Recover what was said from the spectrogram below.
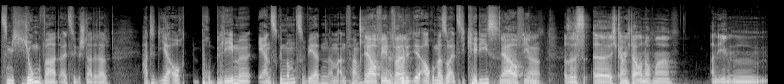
ziemlich jung wart, als ihr gestartet habt, hattet ihr auch Probleme, ernst genommen zu werden am Anfang? ja, auf jeden Also Fall. wurdet ihr auch immer so als die Kiddies? Ja, auf jeden. Ja. Also das, äh, ich kann mich da auch noch mal an irgendein,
